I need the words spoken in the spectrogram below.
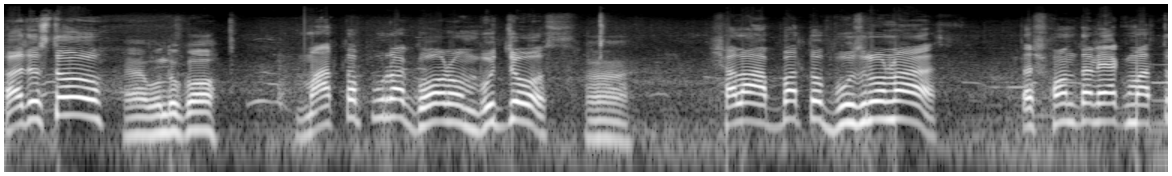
হ্যাঁ দোস্ত। হ্যাঁ বন্ধু ক। মাথা পুরা গরম বুঝছোস হ্যাঁ। শালা আব্বা তো বুঝলো না তার সন্তান একমাত্র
